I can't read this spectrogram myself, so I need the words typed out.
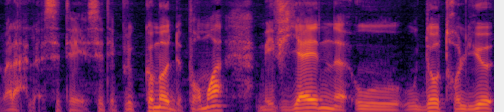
voilà, c'était c'était plus commode pour moi, mais Vienne ou, ou d'autres lieux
